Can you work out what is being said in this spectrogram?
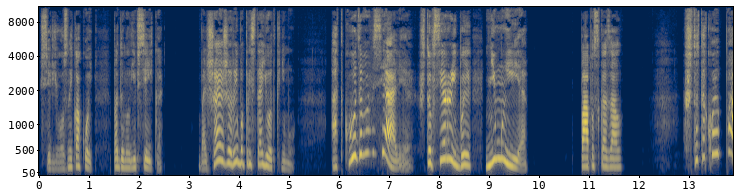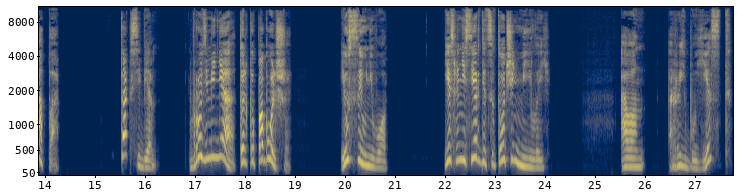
«Серьезный какой!» — подумал Евсейка. Большая же рыба пристает к нему. «Откуда вы взяли, что все рыбы немые?» Папа сказал. Что такое папа? Так себе. Вроде меня, только побольше. И усы у него. Если не сердится, то очень милый. А он рыбу ест?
